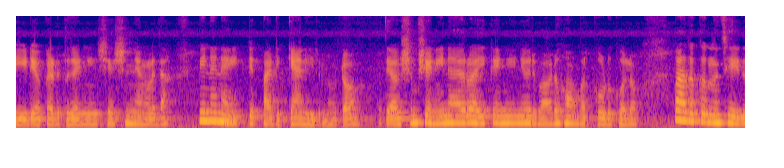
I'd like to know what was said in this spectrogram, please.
വീഡിയോ ഒക്കെ എടുത്തു കഴിഞ്ഞതിന് ശേഷം ഞങ്ങളിതാ പിന്നെ നൈറ്റ് പഠിക്കാനിരുന്നു കേട്ടോ. അത്യാവശ്യം ശനി ഞായറും ആയി കഴിഞ്ഞ് കഴിഞ്ഞാൽ ഒരുപാട് ഹോംവർക്ക് കൊടുക്കുമല്ലോ അപ്പോൾ അതൊക്കെ ഒന്ന് ചെയ്ത്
